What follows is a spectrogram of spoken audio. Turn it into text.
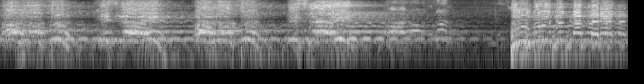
Kahrolsun İsrail! Kahrolsun İsrail! Kurulduğu günden beri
